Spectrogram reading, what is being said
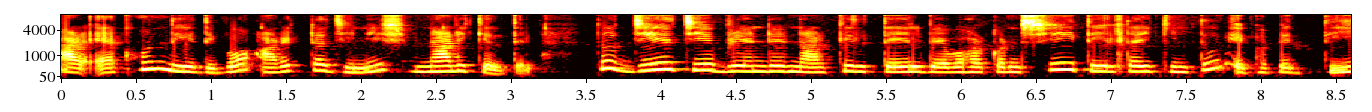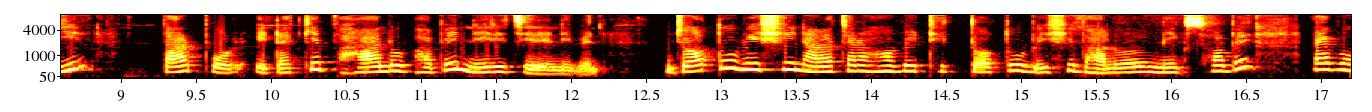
আর এখন দিয়ে দিব আরেকটা জিনিস, নারিকেল তেল। তো যে যে ব্র্যান্ডের নারকেল তেল ব্যবহার করেন, সেই তেলটাই কিন্তু এভাবে দিয়ে তারপর এটাকে ভালোভাবে নেড়ে চেড়ে নেবেন। যত বেশি নাড়াচাড়া হবে, ঠিক তত বেশি ভালোভাবে মিক্স হবে এবং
